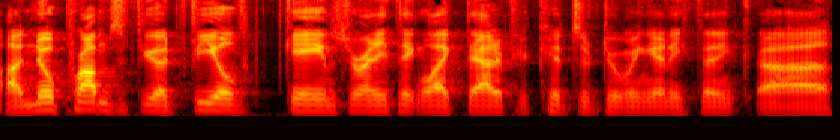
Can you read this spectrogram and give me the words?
Uh, no problems if you had field games or anything like that. If your kids are doing anything. Uh,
